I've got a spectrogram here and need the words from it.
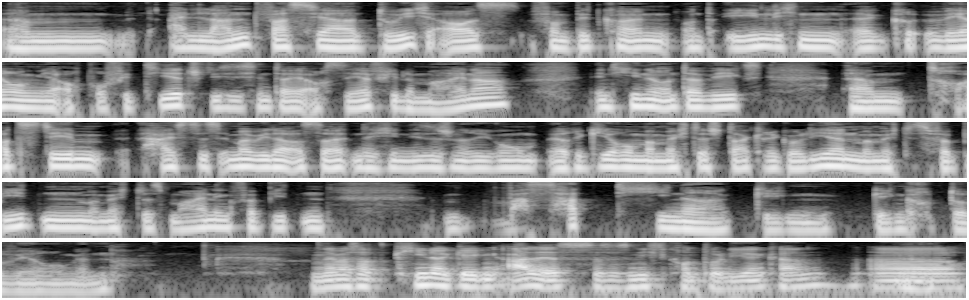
Ähm, ein Land, was ja durchaus vom Bitcoin und ähnlichen äh, Währungen ja auch profitiert. Schließlich sind da ja auch sehr viele Miner in China unterwegs. Ähm, trotzdem heißt es immer wieder aus Seiten der chinesischen Regierung, äh, Regierung, man möchte es stark regulieren, man möchte es verbieten, man möchte das Mining verbieten. Was hat China gegen, gegen Kryptowährungen? Ne, was hat China gegen alles, das es nicht kontrollieren kann? Ja. Äh,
